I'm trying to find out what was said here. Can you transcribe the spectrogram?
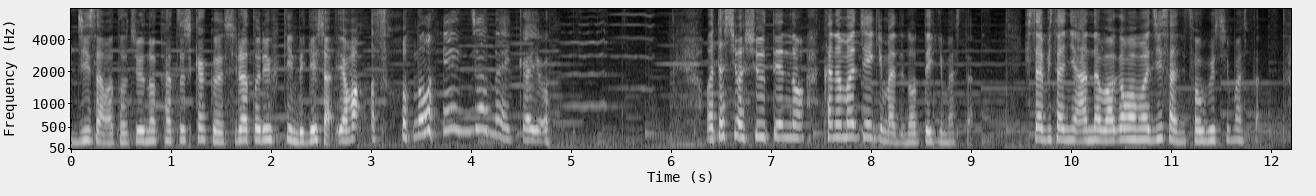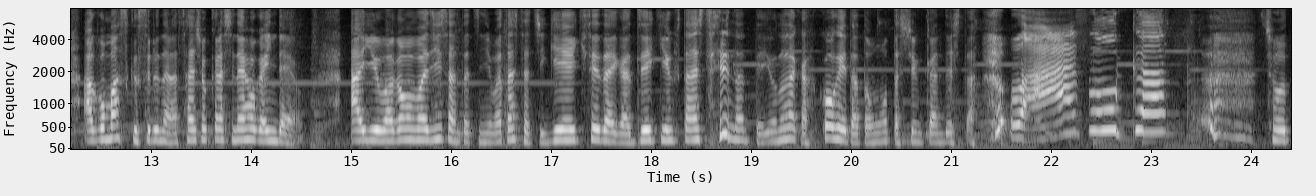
じいさんは途中の葛飾区白鳥付近で下車。やば。その辺じゃないかよ。私は終点の金町駅まで乗っていきました。久々にあんなわがままじいさんに遭遇しました。顎マスクするなら最初からしない方がいいんだよ。ああいうわがままじいさんたちに私たち現役世代が税金負担してるなんて世の中不公平だと思った瞬間でした。わあそうか。ちょっ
